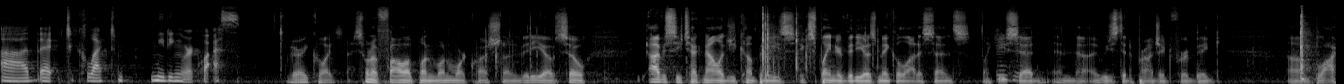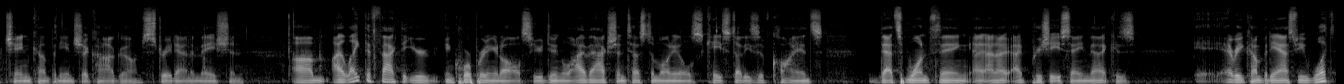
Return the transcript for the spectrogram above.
uh, that to collect meeting requests. Very cool. I just want to follow up on one more question on video. So, obviously, technology companies explainer videos make a lot of sense, like you mm-hmm. said. And uh, we just did a project for a big uh, blockchain company in Chicago, straight animation. Um, I like the fact that you're incorporating it all. So you're doing live action testimonials, case studies of clients. That's one thing, and I, I appreciate you saying that because every company asks me what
